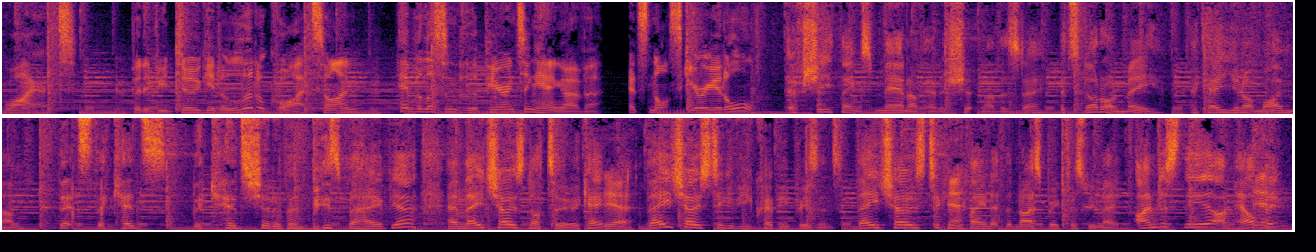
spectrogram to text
quiet. But if you do get a little quiet time, have a listen to The Parenting Hangover. It's not scary at all. If she thinks, man, I've had a shit Mother's Day, it's not on me. Okay, you're not my mum. That's the kids. The kids should have been best behaviour, and they chose not to. Okay, Yeah. They chose to give you crappy presents. They chose to complain at the nice breakfast we made. I'm just there. I'm helping, Yeah.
